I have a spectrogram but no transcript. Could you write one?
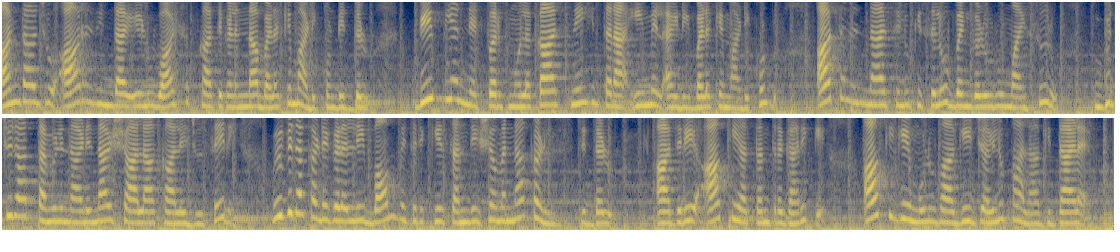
ಅಂದಾಜು ಆರರಿಂದ ಏಳು ವಾಟ್ಸಪ್ ಖಾತೆಗಳನ್ನು ಬಳಕೆ ಮಾಡಿಕೊಂಡಿದ್ದಳು. ವಿಪಿಎನ್ ನೆಟ್ವರ್ಕ್ ಮೂಲಕ ಸ್ನೇಹಿತನ ಇಮೇಲ್ ಐಡಿ ಬಳಕೆ ಮಾಡಿಕೊಂಡು ಆತನನ್ನ ಸಿಲುಕಿಸಲು ಬೆಂಗಳೂರು, ಮೈಸೂರು, ಗುಜರಾತ್, ತಮಿಳುನಾಡಿನ ಶಾಲಾ, ಕಾಲೇಜು ಸೇರಿ ವಿವಿಧ ಕಡೆಗಳಲ್ಲಿ ಬಾಂಬ್ ಬೆದರಿಕೆ ಸಂದೇಶವನ್ನ ಕಳುಹಿಸುತ್ತಿದ್ದಳು. ಆದರೆ ಆಕೆಯ ತಂತ್ರಗಾರಿಕೆ ಆಕೆಗೆ ಮುಳುವಾಗಿ ಜೈಲು ಪಾಲಾಗಿದ್ದಾಳೆ.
